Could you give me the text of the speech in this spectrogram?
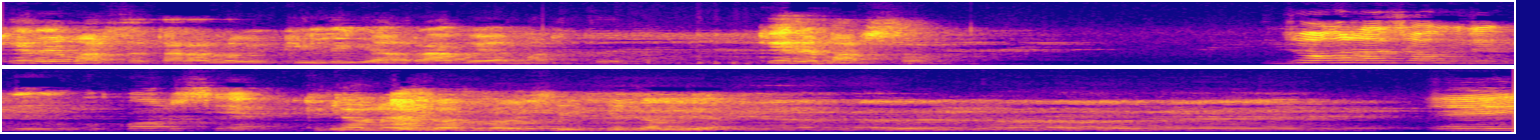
কেরে মারছে? তারা লগে কিল্লি গা রাগ হইয়া মারছে? কেরে মারছো? ঝগড়া ঝগড়ি করছে? কিটা লয়ে ঝগড়া কেটা এই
